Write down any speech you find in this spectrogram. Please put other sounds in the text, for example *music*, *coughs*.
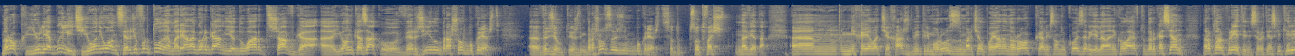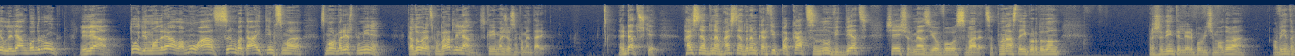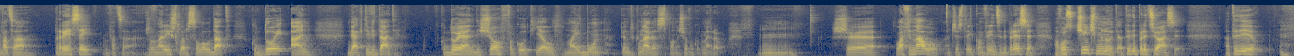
Noroc, Iulia Bălici, Ion Ion, Sergiu Furtună, Mariana Gorgan, Eduard Șavga, uh, Ion Cazacu, Vergil Brașov, București. Uh, Virgil, tu ești din Brașov sau ești din București? Sau tu, sau tu faci naveta? Um, Mihaela Cehaș, Dmitri Moruz, Marcel Poiană, Noroc, Alexandru Cozer, Elena Nicolaev, Tudor Casian, Noroc, Noroc, prieteni, Sirotinski Kiril, Lilian Bodrug. Lilian, tu din Montreal, amu, azi, sâmbătă, ai timp să mă, să mă urmărești pe mine? Cadouri ați cumpărat, Lilian? Scrie mai jos în comentarii. Rebeatușche, hai să ne adunăm, hai să ne adunăm că ar fi păcat să nu vedeți și aici urmează eu vă să vă arăt. Săptămâna asta Igor Dodon președintele Republicii Moldova a venit în fața presei, în fața jurnaliștilor, să lăudat cu 2 ani de activitate, cu 2 ani de ce a făcut el mai bun, pentru că n-avea să spună ce a făcut mai rău. Mm. Și la finalul acestei conferințe de prese au fost 5 minute atât de prețioase, atât de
